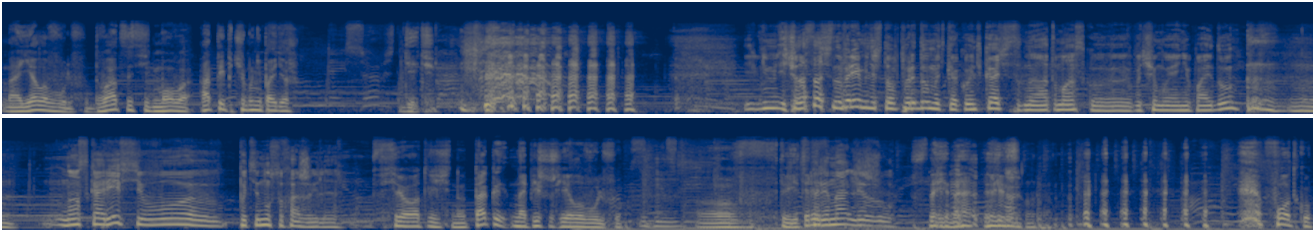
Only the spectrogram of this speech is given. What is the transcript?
на Ела Вульф 27-го. А ты почему не пойдешь? Дети. Еще достаточно времени, чтобы придумать какую-нибудь качественную отмазку, э, почему я не пойду. Но, скорее всего, потяну сухожилие. Все отлично. Так и напишешь Ела Вульфу э, в Твиттере. Старина лежу. Старина, лежу. Фотку,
